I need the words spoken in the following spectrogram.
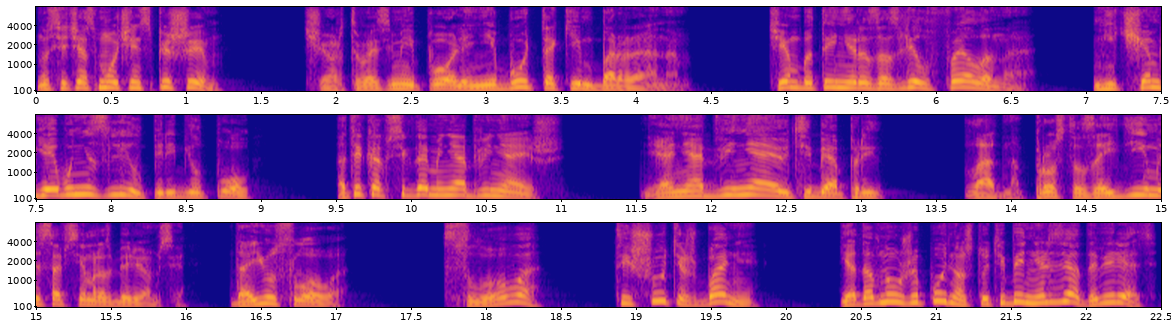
но сейчас мы очень спешим». «Черт возьми, Поле, не будь таким бараном. Чем бы ты ни разозлил Феллона...» «Ничем я его не злил», — перебил Пол. «А ты, как всегда, меня обвиняешь». «Я не обвиняю тебя при...» «Ладно, просто зайди, и мы совсем разберемся. Даю слово». «Слово? Ты шутишь, Банни? Я давно уже понял, что тебе нельзя доверять».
